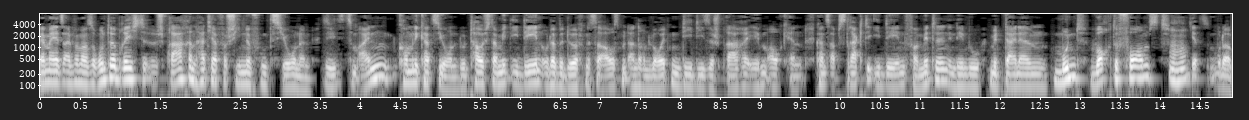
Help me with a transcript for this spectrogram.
Wenn man jetzt einfach mal so runterbricht, Sprachen hat ja verschiedene Funktionen. Sie zum einen Kommunikation. Du tauschst damit Ideen oder Bedürfnisse aus mit anderen Leuten, die diese Sprache eben auch kennen. Du kannst abstrakte Ideen vermitteln, indem du mit deinem Mund Worte formst, mhm. jetzt oder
